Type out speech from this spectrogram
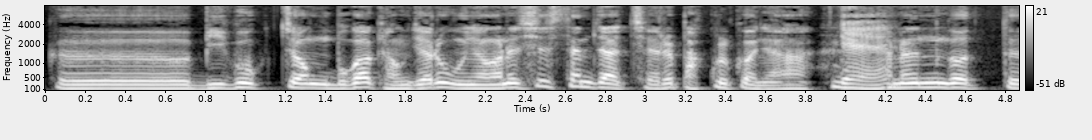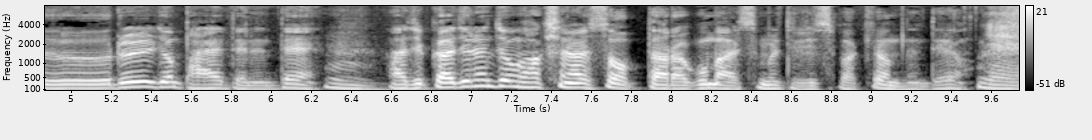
그 미국 정부가 경제를 운영하는 시스템 자체를 바꿀 거냐 예. 하는 것들을 좀 봐야 되는데 음. 아직까지는 좀 확신할 수 없다라고 말씀을 드릴 수밖에 없는데요. 예.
